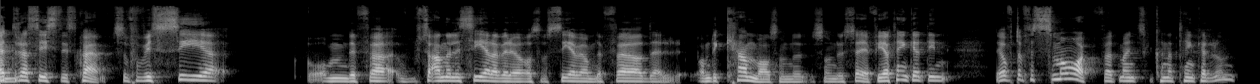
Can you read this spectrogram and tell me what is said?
um, ett rasistiskt skämt. Så får vi se om det fö- Så analyserar vi det och så ser vi om det föder... Om det kan vara som du, som du säger. För jag tänker att din, det är ofta för smart för att man inte ska kunna tänka runt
